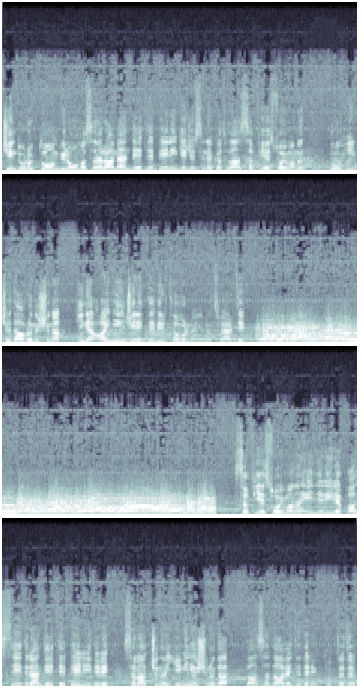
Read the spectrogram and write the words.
Cindoruk doğum günü olmasına rağmen DTP'nin gecesine katılan Safiye Soyman'ın bu ince davranışına yine aynı incelikte bir tavırla yanıt verdi. Safiye Soyman'a elleriyle pasta yediren DTP lideri sanatçının yeni yaşını da dansa davet ederek kutladı.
